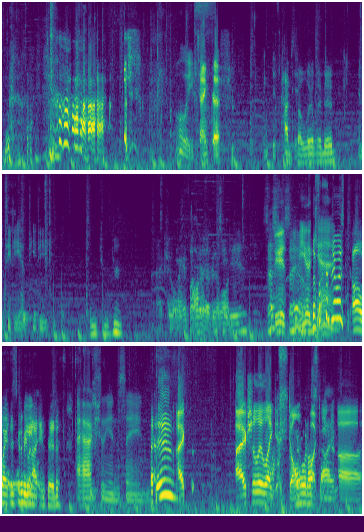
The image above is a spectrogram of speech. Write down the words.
Holy Tank diff. Thank this Absolutely, dude. MTD, MTD. Actual Alright, fucking on it, everyone. MTG. Dude, Sam. me The fucking again. newest. Oh wait, this is gonna be when I entered. Actually insane. That is. I, I actually like don't fucking uh.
